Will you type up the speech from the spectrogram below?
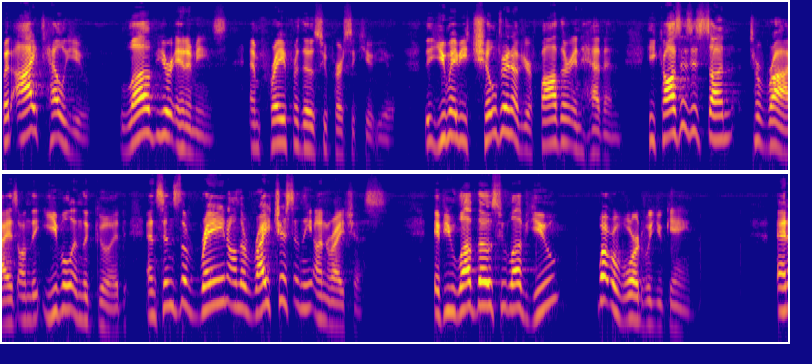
But I tell you, love your enemies and pray for those who persecute you, that you may be children of your Father in heaven. He causes his sun to rise on the evil and the good, and sends the rain on the righteous and the unrighteous. If you love those who love you, what reward will you gain? And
